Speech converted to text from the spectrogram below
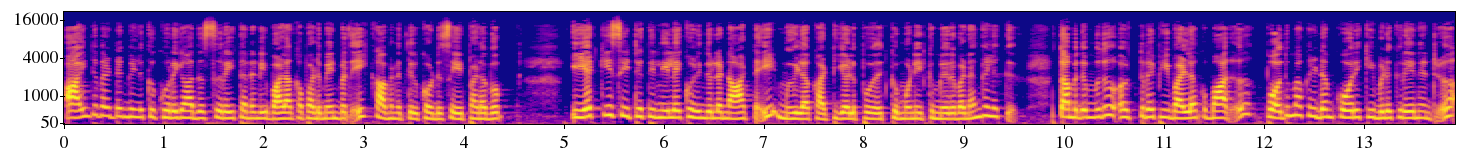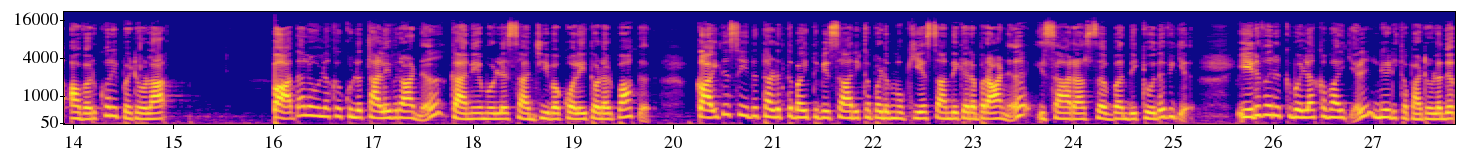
ஐந்து வருடங்களுக்கு குறையாத சிறை தண்டனை வழங்கப்படும் என்பதை கவனத்தில் கொண்டு செயற்படவும். இயற்கை சீற்றத்தின் நிலை கொழிந்துள்ள நாட்டை மீள கட்டியெழுப்புவதற்கு முன்னிற்கும் நிறுவனங்களுக்கு தமது முது ஒத்துழைப்பை வழங்குமாறு பொதுமக்களிடம் கோரிக்கை விடுக்கிறேன் என்று அவர் குறிப்பிட்டுள்ளார். பாதாள உலக குழு தலைவரான கனியமுள்ள சஞ்சீவ கொலை தொடர்பாக கைது செய்து தடுத்து வைத்து விசாரிக்கப்படும் முக்கிய சந்தேக நபரான இசாரா செவ்வந்திக்கு உதவிய இருவருக்கு விளக்கமறியல் நீடிக்கப்பட்டுள்ளது.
